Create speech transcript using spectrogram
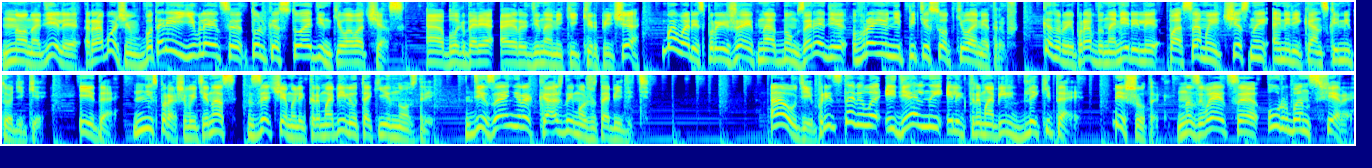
Но на деле рабочим в батарее является только 101 кВт-час, а благодаря аэродинамике кирпича Баварис проезжает на одном заряде в районе 500 километров, которые, правда, намерили по самой честной американской методике. И да, не спрашивайте нас, зачем электромобилю такие ноздри. Дизайнера каждый может обидеть. Audi представила идеальный электромобиль для Китая — без шуток. Называется Urban Sfera,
